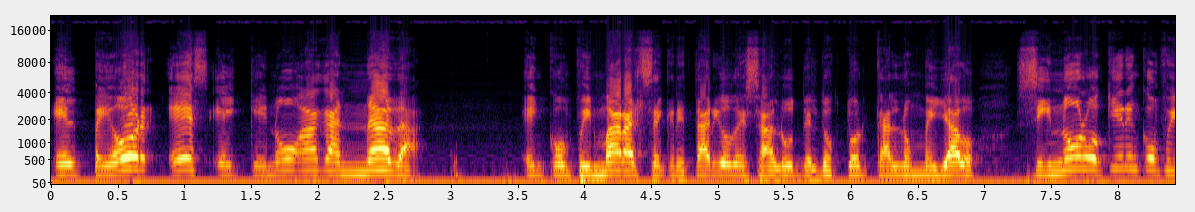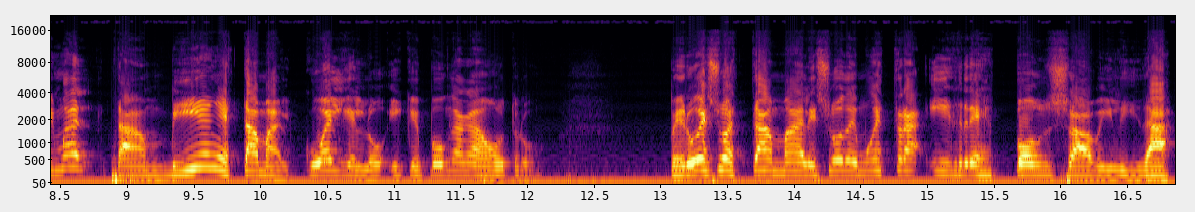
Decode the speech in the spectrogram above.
El peor es el que no haga nada en confirmar al secretario de salud del doctor Carlos Mellado. Si no lo quieren confirmar, también está mal. Cuélguenlo y que pongan a otro. Pero eso está mal, eso demuestra irresponsabilidad,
